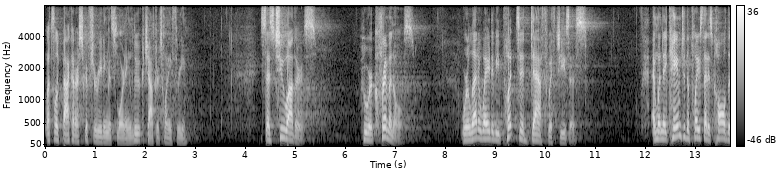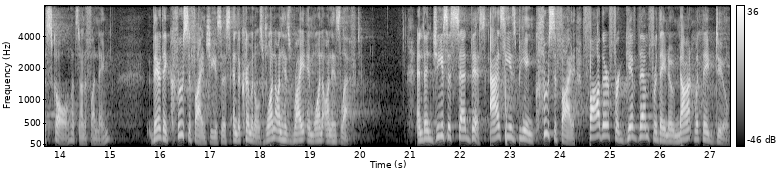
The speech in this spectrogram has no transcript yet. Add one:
Let's look back at our scripture reading this morning, Luke chapter 23. Says, Two others who were criminals were led away to be put to death with Jesus. And when they came to the place that is called the skull, that's not a fun name, there they crucified Jesus and the criminals, one on his right and one on his left. And then Jesus said this as he is being crucified Father, forgive them, for they know not what they do.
